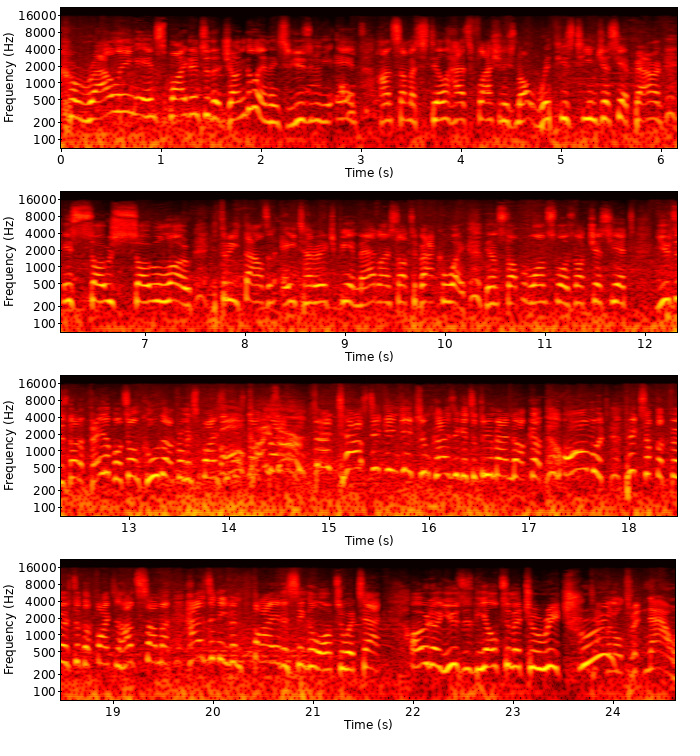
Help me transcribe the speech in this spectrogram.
corralling Inspired into the jungle, and he's using the aim. Oh. Hans Sama still has Flash, and he's not with his team just yet. Baron is so, so low. 3,800 HP, and Madline Lions start to back away. The Unstoppable Onslaught is not just yet used. It's not available. It's on cooldown from Inspired. Oh, Kaiser! Fantastic engage from Kaiser. Gets a three-man knockup. Armut picks up the first of the fight, and Hans Sama hasn't even fired a single auto attack. Odo uses the ultimate to retreat. An ultimate now.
